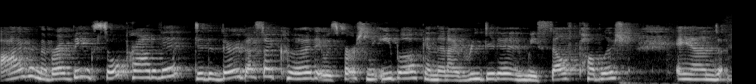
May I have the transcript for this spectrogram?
I remember I being so proud of it, did the very best I could. It was first an ebook and then I redid it and we self published and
